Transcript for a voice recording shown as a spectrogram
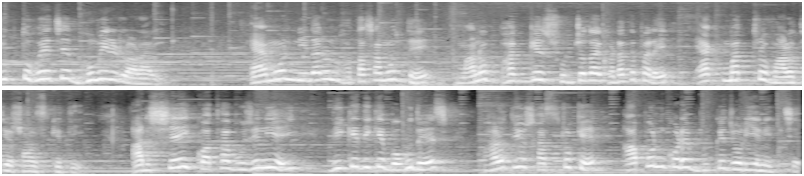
যুক্ত হয়েছে ভূমির লড়াই। এমন নিদারুণ হতাশা মধ্যে মানব ভাগ্যের সূর্যোদয় ঘটাতে পারে একমাত্র ভারতীয় সংস্কৃতি। আর সেই কথা বুঝে নিয়েই দিকে দিকে বহু দেশ ভারতীয় শাস্ত্রকে আপন করে বুকে জড়িয়ে নিচ্ছে।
